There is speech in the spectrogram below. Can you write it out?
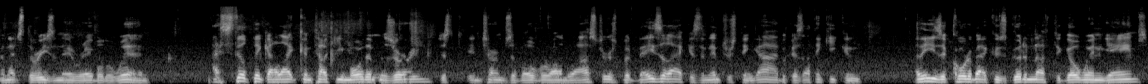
and that's the reason they were able to win. I still think I like Kentucky more than Missouri, just in terms of overall rosters. But Bazelak is an interesting guy because I think he can. I think he's a quarterback who's good enough to go win games.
